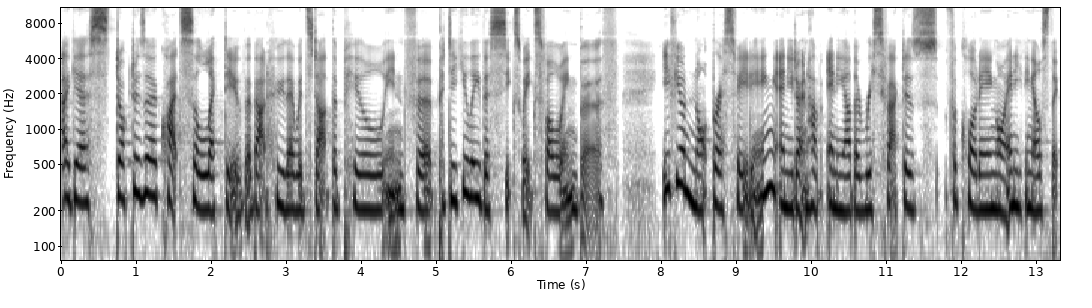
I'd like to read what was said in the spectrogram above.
I guess doctors are quite selective about who they would start the pill in for, particularly the six weeks following birth. If you're not breastfeeding and you don't have any other risk factors for clotting or anything else that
